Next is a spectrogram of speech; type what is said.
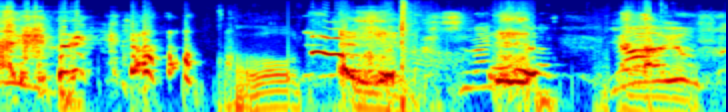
Hello. Kıçından geçiyorum. Ya yuf.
